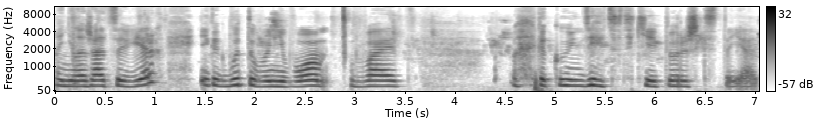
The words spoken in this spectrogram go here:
они ложатся вверх, и как будто у него бывает, как у индейцев такие перышки стоят.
